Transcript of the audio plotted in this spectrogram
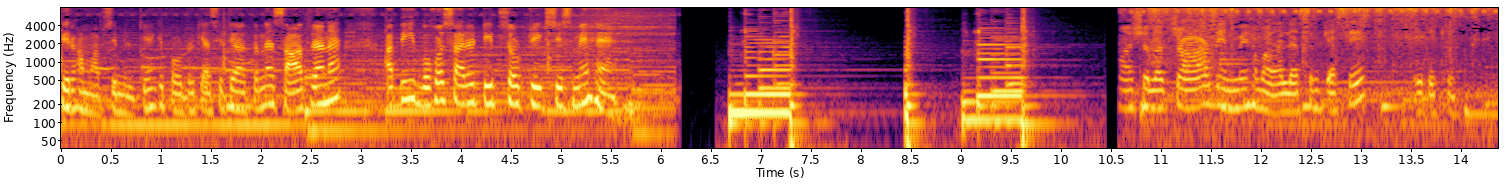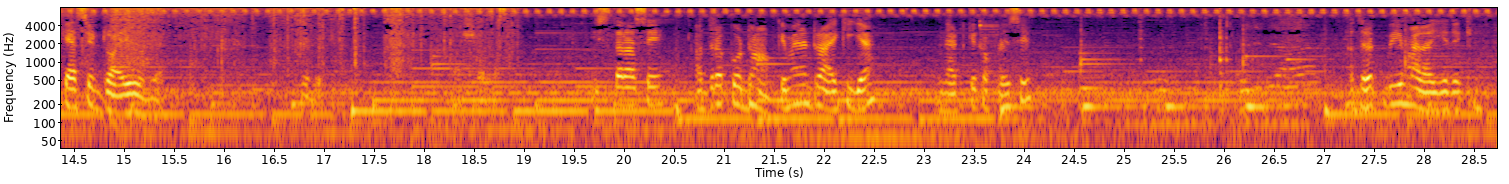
फिर हम आपसे मिलते हैं कि पाउडर कैसे तैयार करना है, साथ रहना है। अभी बहुत सारे टिप्स और ट्रिक्स इसमें हैं। माशाल्लाह, चार दिन में हमारा लेसन कैसे, ये देखें, कैसे ड्राई हो गया। इस तरह से अदरक को ढांप के मैंने ड्राई किया नेट के कपड़े से। अदरक भी हमारा, ये देखें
